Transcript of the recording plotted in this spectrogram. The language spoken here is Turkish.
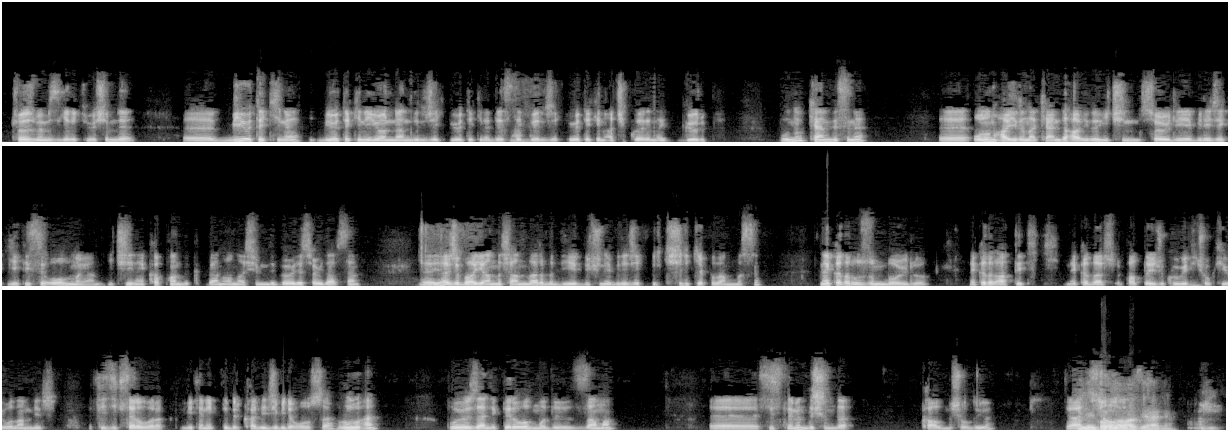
çözmemiz gerekiyor. Şimdi e, bir ötekine, bir ötekini yönlendirecek, bir ötekine destek verecek, bir ötekinin açıklarını görüp bunu kendisine, e, onun hayrına, kendi hayrı için söyleyebilecek yetisi olmayan, içine kapanık, ben ona şimdi böyle söylersem e, acaba yanlış anlar mı? diye düşünebilecek bir kişilik yapılanması ne kadar uzun boylu, ne kadar atletik, ne kadar patlayıcı kuvveti çok iyi olan bir fiziksel olarak yetenekli bir kaleci bile olsa ruhen bu özellikleri olmadığı zaman e, sistemin dışında kalmış oluyor. Yani Kaleci son olamaz olarak yani.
